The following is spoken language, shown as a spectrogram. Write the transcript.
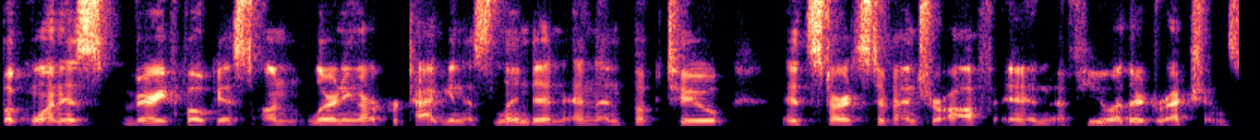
book one is very focused on learning our protagonist, Lindon, and then book two, it starts to venture off in a few other directions.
